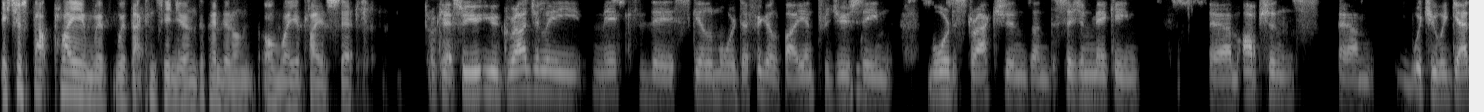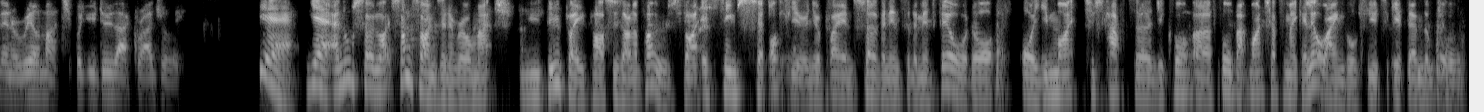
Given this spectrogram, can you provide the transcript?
it's just about playing with with that continuum depending on on where your players sit. Okay, so you, you gradually make the skill more difficult by introducing more distractions and decision making um, options, um, which you would get in a real match, but you do that gradually. Yeah, yeah, and also like sometimes in a real match, you do play passes unopposed. Like it seems set off you, and you're playing serving into the midfield, or or you might just have to your uh, fullback might just have to make a little angle for you to give them the ball.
